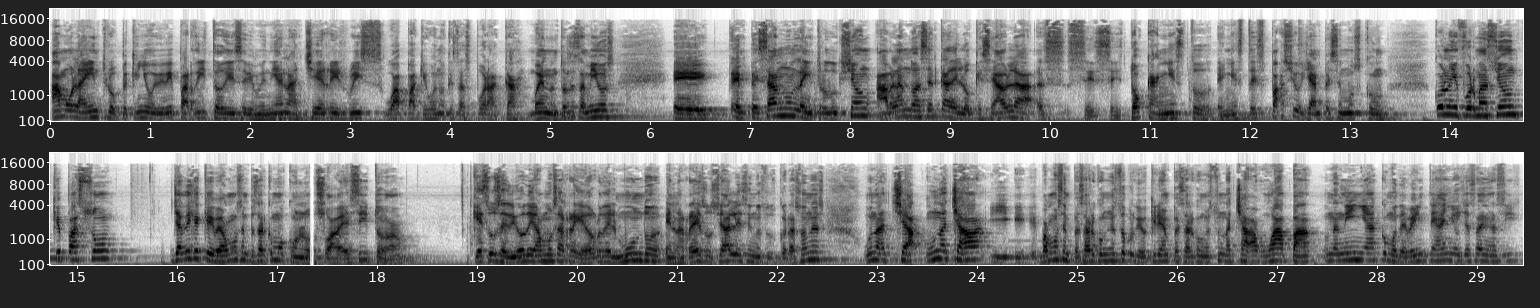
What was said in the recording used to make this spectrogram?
Amo la intro, pequeño bebé pardito, dice, bienvenida a la Cherry Ruiz, guapa, qué bueno que estás por acá. Bueno, entonces amigos, eh, empezamos la introducción hablando acerca de lo que se habla, se, se toca en, esto, en este espacio. Ya empecemos con, con la información. ¿Qué pasó? Ya dije que vamos a empezar como con lo suavecito, ¿no? ¿Qué sucedió, digamos, alrededor del mundo, en las redes sociales, en nuestros corazones? Una, una chava, y, vamos a empezar con esto porque yo quería empezar con esto, una chava guapa, una niña como de 20 años, ya saben, así,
